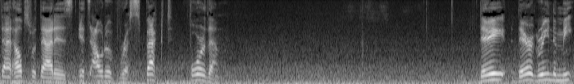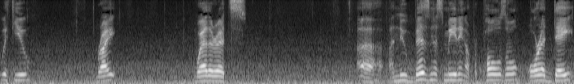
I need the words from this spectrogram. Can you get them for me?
that helps with that is it's out of respect for them. They they're agreeing to meet with you, right? Whether it's a, a new business meeting, a proposal, or a date,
